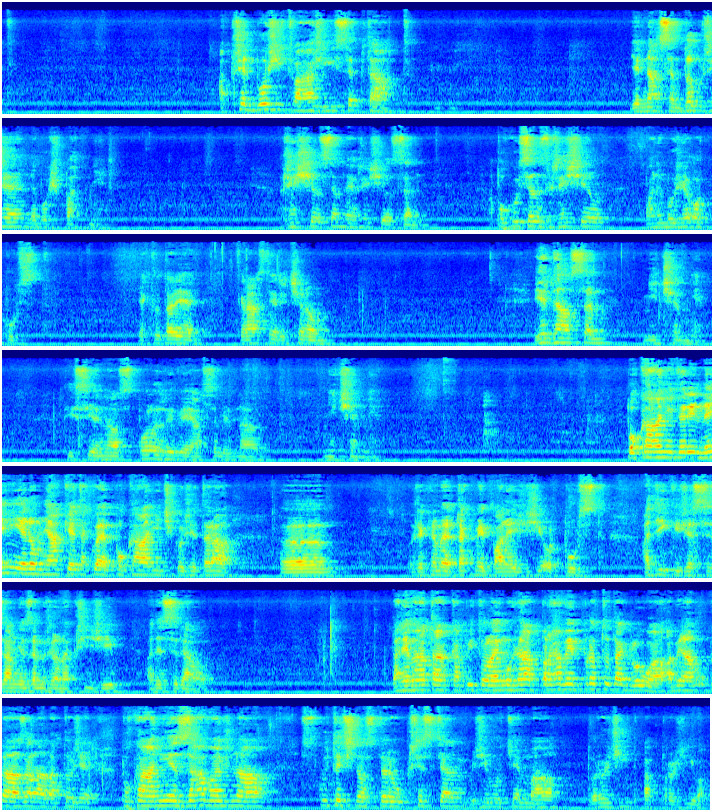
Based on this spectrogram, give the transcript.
a před boží tváří se ptát. Jedná jsem dobře nebo špatně? Řešil jsem, neřešil jsem. A pokud jsem zřešil, pane Bože, odpust. Jak to tady je krásně řečeno. Jednal jsem ničemně. Ty jsi jednal spolehlivě, já jsem jednal ničemně. Pokání tedy není jenom nějaké takové pokáníčko, že teda e, řekneme, tak mi pane Ježíši odpust a díky, že jsi za mě zemřel na kříži a jde se dál. Ta devátá kapitola je možná právě proto tak dlouhá, aby nám ukázala na to, že pokání je závažná skutečnost, kterou křesťan v životě má prožít a prožívat.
